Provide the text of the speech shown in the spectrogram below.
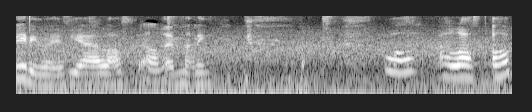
anyways, yeah, I lost all that money. well, I lost all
